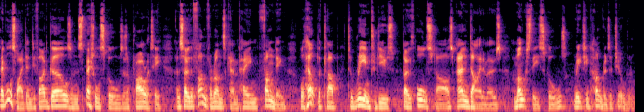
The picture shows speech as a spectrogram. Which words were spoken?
They've also identified girls and special schools as a priority, and so the Fund for Runs campaign funding will help the club to reintroduce both All Stars and Dynamos amongst these schools, reaching hundreds of children.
